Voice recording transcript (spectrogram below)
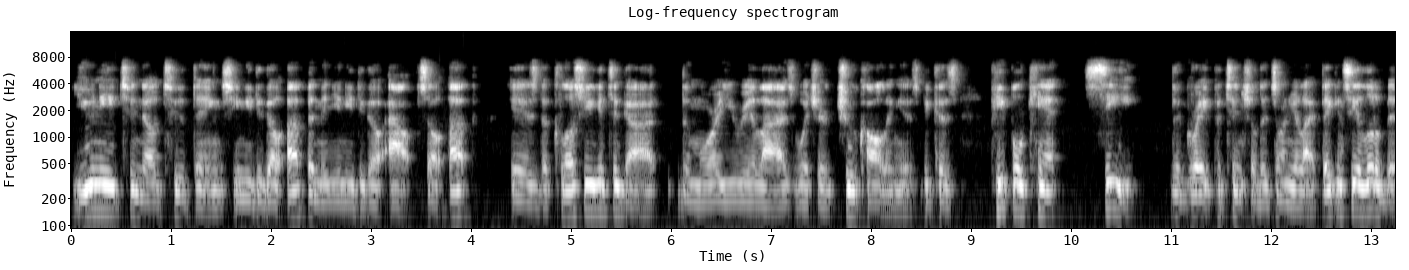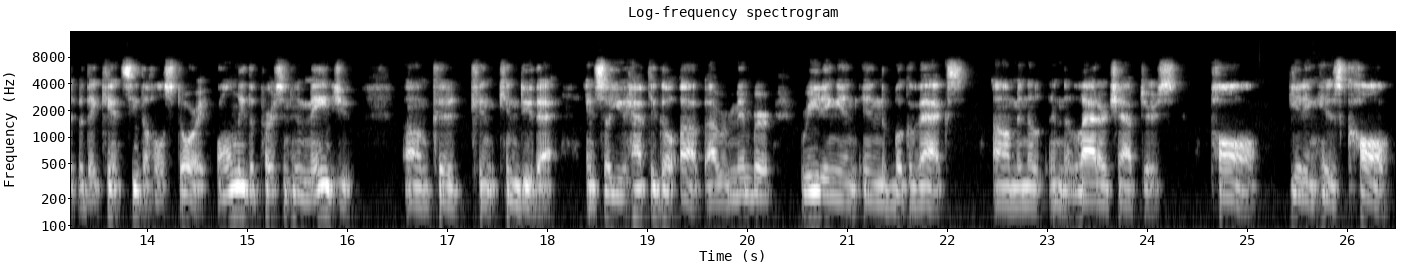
you need to know two things. You need to go up and then you need to go out. So, up is the closer you get to God, the more you realize what your true calling is because people can't see the great potential that's on your life. They can see a little bit, but they can't see the whole story. Only the person who made you um, could can can do that. And so you have to go up. I remember reading in, in the book of Acts, um, in the in the latter chapters, Paul getting his call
